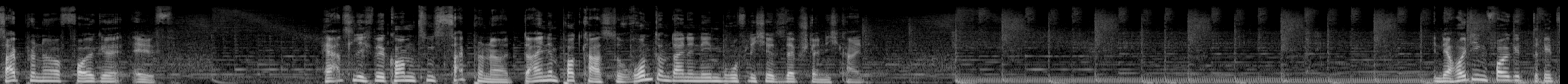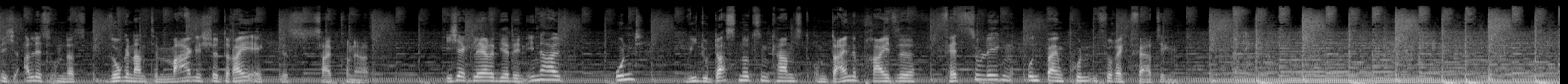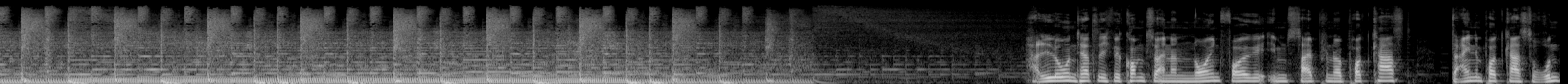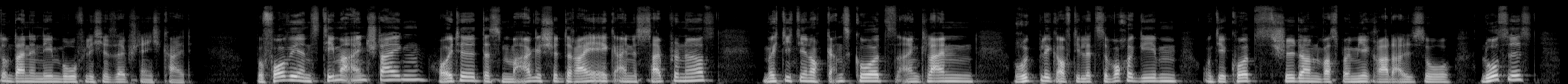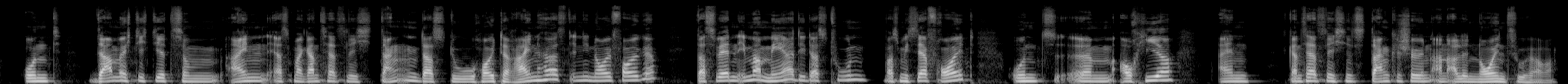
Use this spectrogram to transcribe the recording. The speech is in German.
Cypreneur Folge 11. Herzlich willkommen zu Cypreneur, deinem Podcast rund um deine nebenberufliche Selbstständigkeit. In der heutigen Folge dreht sich alles um das sogenannte magische Dreieck des Cypreneurs. Ich erkläre dir den Inhalt und wie du das nutzen kannst, um deine Preise festzulegen und beim Kunden zu rechtfertigen. Hallo und herzlich willkommen zu einer neuen Folge im Cypreneur Podcast, deinem Podcast rund um deine nebenberufliche Selbstständigkeit. Bevor wir ins Thema einsteigen, heute das magische Dreieck eines Cypreneurs, möchte ich dir noch ganz kurz einen kleinen Rückblick auf die letzte Woche geben und dir kurz schildern, was bei mir gerade alles so los ist. Und da möchte ich dir zum einen erstmal ganz herzlich danken, dass du heute reinhörst in die neue Folge. Das werden immer mehr, die das tun, was mich sehr freut. Und ähm, auch hier ein ganz herzliches Dankeschön an alle neuen Zuhörer.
